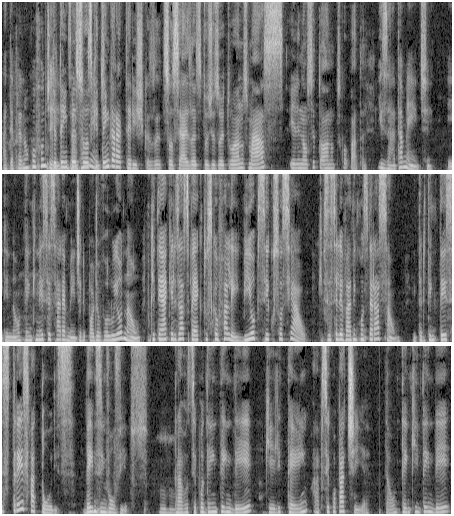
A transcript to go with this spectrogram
Até para não confundir. Porque tem exatamente. pessoas que têm características sociais antes dos 18 anos, mas ele não se torna um psicopata. Exatamente. Ele não tem que necessariamente, ele pode evoluir ou não, porque tem aqueles aspectos que eu falei, biopsicossocial, que precisa ser levado em consideração. Então, ele tem que ter esses três fatores bem desenvolvidos uhum. para você poder entender que ele tem a psicopatia. Então, tem que entender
